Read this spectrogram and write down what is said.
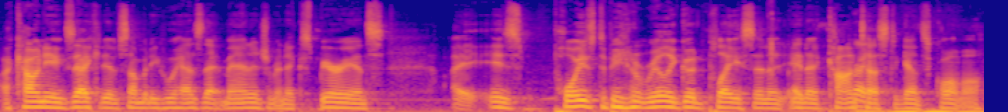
a county executive, somebody who has that management experience is poised to be in a really good place in a, in a contest right. against Cuomo.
